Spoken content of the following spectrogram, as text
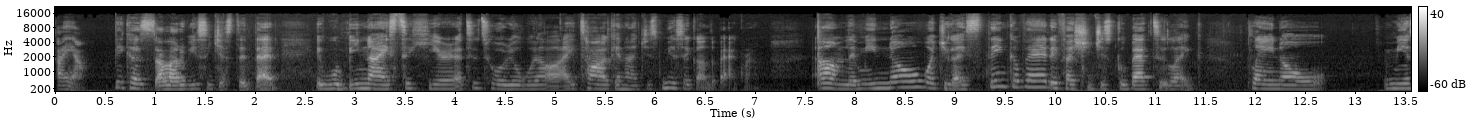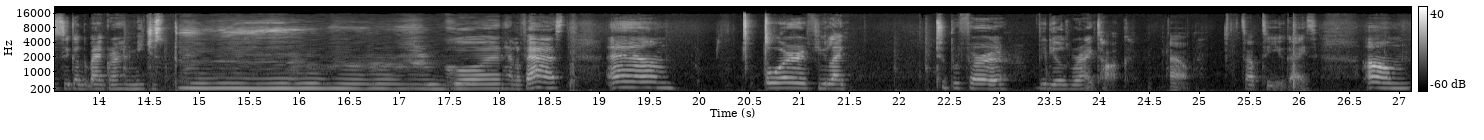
I am because a lot of you suggested that it would be nice to hear a tutorial while I talk and not just music on the background. Um, let me know what you guys think of it. If I should just go back to like plain old music on the background and me just going hella fast. Um, or if you like to prefer videos where I talk. Oh, it's up to you guys. Um,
